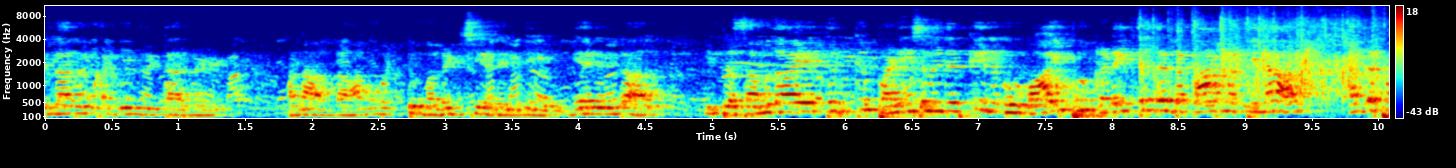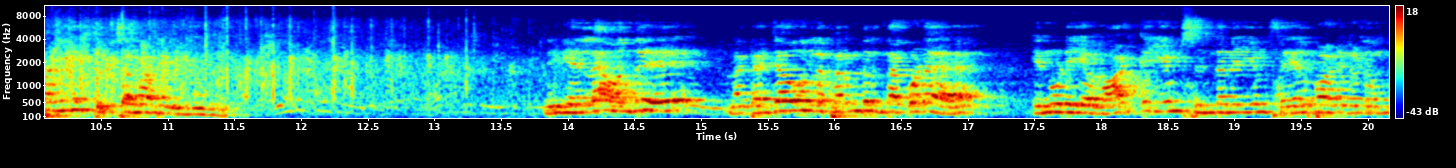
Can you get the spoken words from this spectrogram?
எல்லாரும் கண்ணீர் விட்டார்கள். ஆனால் நான் மட்டும் மகிழ்ச்சி அடைந்தேன். ஏனென்றால் இந்த சமுதாயத்திற்கு பணி செய்வதற்கு எனக்கு ஒரு வாய்ப்பு கிடைத்தது என்ற காரணத்தினால் அந்த பணியை துச்சமாக இருந்தது நீங்க எல்லாம் வந்து நான் தஞ்சாவூர்ல பிறந்திருந்தா கூட என்னுடைய வாழ்க்கையும் சிந்தனையும் செயல்பாடுகளும்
